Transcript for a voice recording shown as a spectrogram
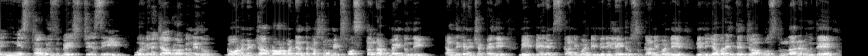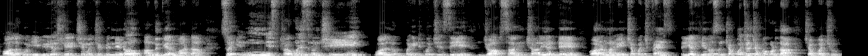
ఎన్ని స్ట్రగుల్స్ బేస్ చేసి ఊరికనే జాబ్ రావటం లేదు. గవర్నమెంట్ జాబ్ రావడం అంటే ఎంత కష్టమో మీకు స్పష్టంగా అర్థమై ఉంటుంది అందుకే నేను చెప్పేది మీ పేరెంట్స్ కానివ్వండి మీ రిలేటివ్స్ కానివ్వండి నేను ఎవరైతే జాబ్ వస్తుందా అని అడిగితే వాళ్ళకు ఈ వీడియో షేర్ చేయమని చెప్పింది నేను అందుకే అనమాట సో ఇన్ని స్ట్రగుల్స్ నుంచి వాళ్ళు బయటకు వచ్చేసి జాబ్ సాధించాలి అంటే వాళ్ళని మనం ఏం చెప్పొచ్చు ఫ్రెండ్స్ రియల్ హీరోస్ అని చెప్పొచ్చా? చెప్పకూడదా? చెప్పొచ్చు.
